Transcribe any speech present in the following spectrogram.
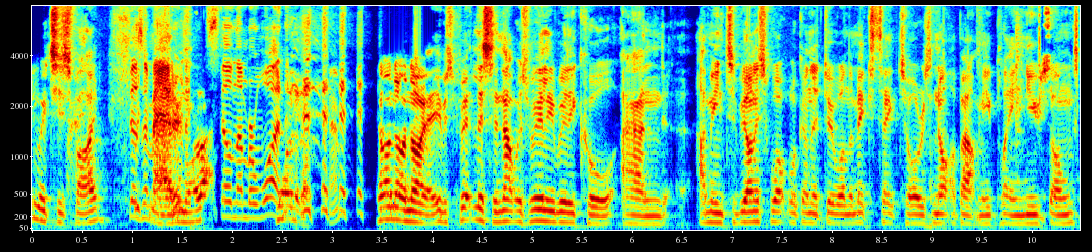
in, which is fine. Doesn't matter. no, Still number one. No, no, no. It was listen. That was really, really cool. And I mean, to be honest, what we're going to do on the mixtape tour is not about me playing new songs.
